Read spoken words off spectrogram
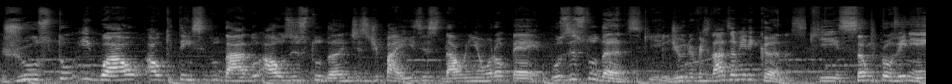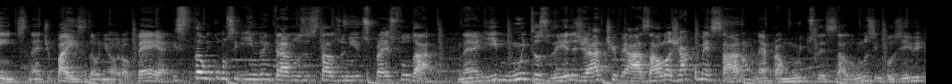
justo igual ao que tem sido dado aos estudantes de países da União Europeia. Os estudantes que, de universidades americanas que são provenientes né, de países da União Europeia estão conseguindo entrar nos Estados Unidos para estudar, né? E muitos deles já tiveram, as aulas já começaram, né? Para muitos desses alunos, inclusive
